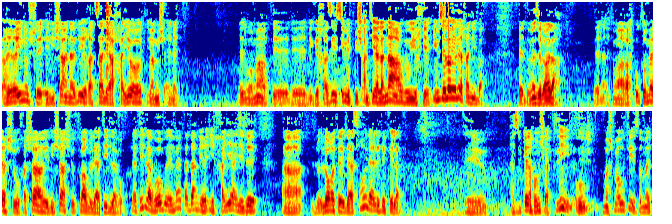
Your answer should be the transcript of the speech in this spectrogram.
הרי ראינו שאלישע הנביא רצה להחיות עם המשענת. הוא אמר לגחזי, שים את משענתי על הנער והוא יחיה. אם זה לא ילך, אני בא. כן, באמת זה לא הלך. כן, כלומר, הרב קוק אומר שהוא חשב, אלישע, שהוא כבר לעתיד לבוא. לעתיד לבוא באמת אדם יחיה על ידי, לא רק על ידי עצמו, אלא על ידי כליו. אה, אז כן, אנחנו רואים שהכלי הוא משמעותי, זאת אומרת,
